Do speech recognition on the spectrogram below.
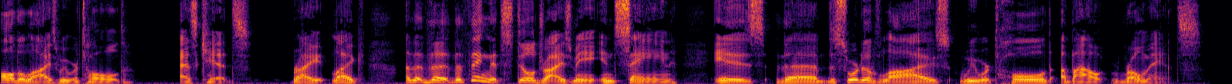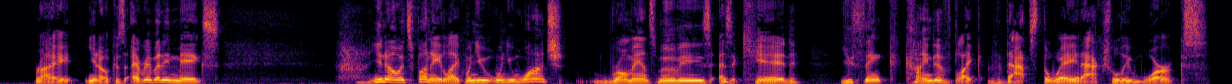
all the lies we were told as kids, right? Like, Uh, the, the the thing that still drives me insane is the the sort of lies we were told about romance, right? You know, because everybody makes. You know, it's funny. Like when you when you watch romance movies as a kid, you think kind of like that's the way it actually works.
